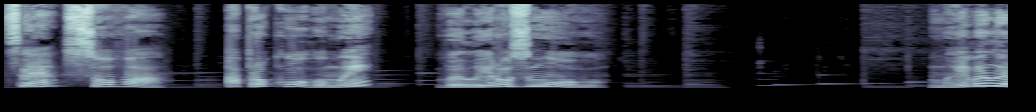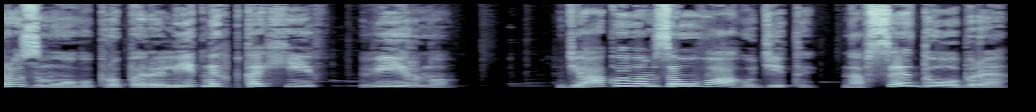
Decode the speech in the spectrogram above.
Це сова. А про кого ми вели розмову? Ми вели розмову про перелітних птахів. Вірно. Дякую вам за увагу, діти. На все добре.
